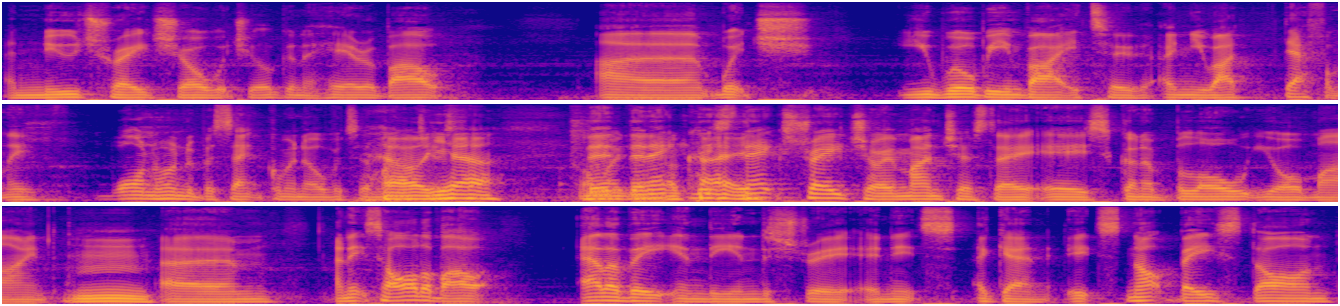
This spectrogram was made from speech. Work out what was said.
a new trade show which you're going to hear about, uh, which you will be invited to, and you are definitely 100% coming over to Hell Manchester. yeah. Oh The, my the next, This next trade show in Manchester is going to blow your mind, Mm. um, and it's all about elevating the industry. And it's again, it's not based on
